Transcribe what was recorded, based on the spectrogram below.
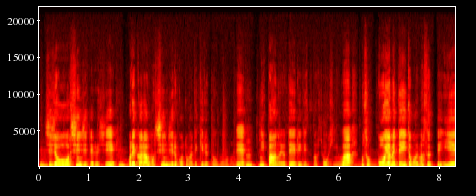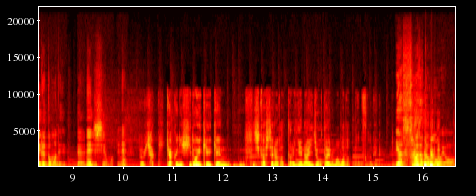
うん。市場を信じてるし、うん。これからも信じることができると思うので、うん。2%の予定利率の商品はもう速攻やめていいと思いますって言えると思うんだよね自信を持ってね。逆にひどい経験しかしてなかったら言えない状態のままだったんですかね。いやそうだと思うよ。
